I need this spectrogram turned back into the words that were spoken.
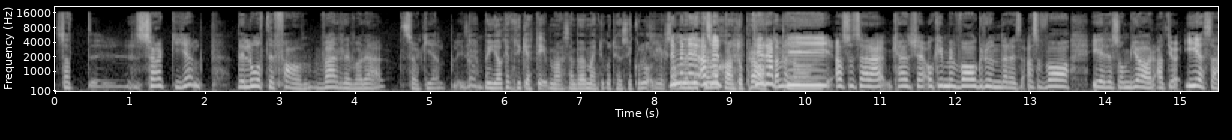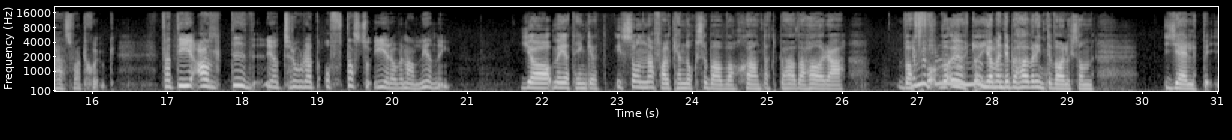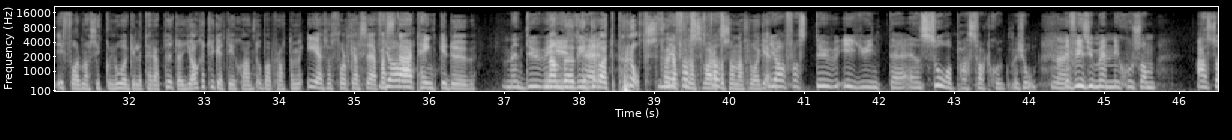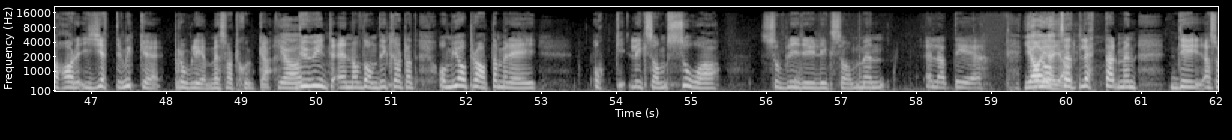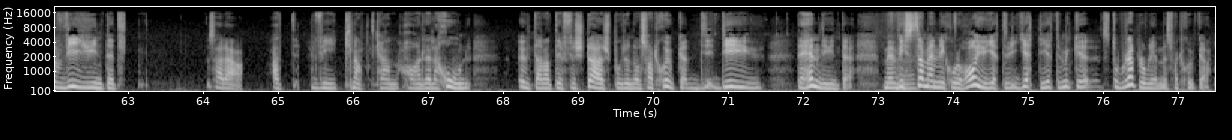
Så att, eh, sök hjälp. Det låter fan värre vad det är. Sök hjälp liksom. Men jag kan tycka att det, man, sen behöver man inte gå till en psykolog liksom. Nej, men, det kan alltså, vara skönt att prata med någon. terapi, alltså så här, kanske, okej men vad grundar det sig, alltså vad är det som gör att jag är så här svartsjuk? För att det är alltid, jag tror att oftast så är det av en anledning. Ja, men jag tänker att i sådana fall kan det också bara vara skönt att behöva höra vad Ja, men vad ut. Ja, men det behöver inte vara liksom hjälp i form av psykolog eller terapi. Jag kan tycka att det är skönt att bara prata med er så att folk kan säga fast Ja. där tänker du. Men du är Man ju behöver ju inte vara ett proffs för Nej, att kunna fast- svara på fast- sådana frågor. Ja fast du är ju inte en så pass svartsjuk person. Nej. Det finns ju människor som alltså har jättemycket problem med svartsjuka. Ja. Du är inte en av dem. Det är klart att om jag pratar med dig och liksom så så blir det ju liksom men eller att det är ja, på något ja. sätt lättar men det alltså vi är ju inte ett så här att vi knappt kan ha en relation utan att det förstörs på grund av svartsjuka. Det, det, ju, det händer ju inte. Men vissa människor har ju jätte, jätte, jättemycket stora problem med svartsjuka.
